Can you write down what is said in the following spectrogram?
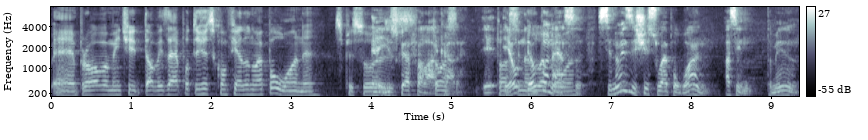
é, provavelmente talvez a Apple esteja se confiando no Apple One, né? As pessoas. É isso que eu ia falar, cara. Eu, eu tô nessa. One. Se não existisse o Apple One, assim, também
